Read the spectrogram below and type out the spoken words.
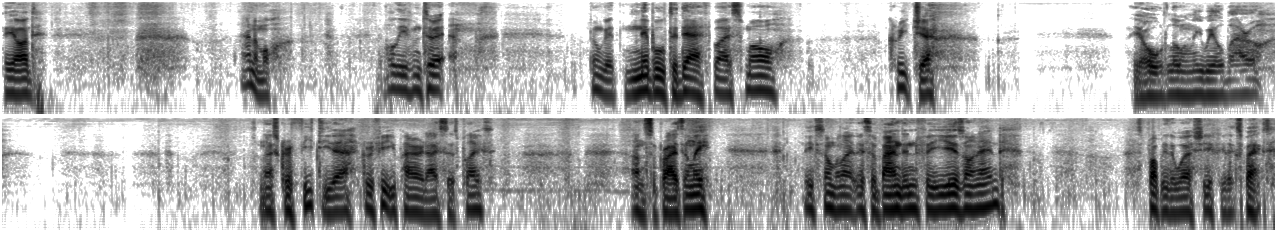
the odd animal. We'll leave them to it. Don't get nibbled to death by a small creature. The old lonely wheelbarrow. Nice graffiti there. Graffiti paradise, this place. Unsurprisingly, leave somewhere like this abandoned for years on end probably the worst you could expect,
